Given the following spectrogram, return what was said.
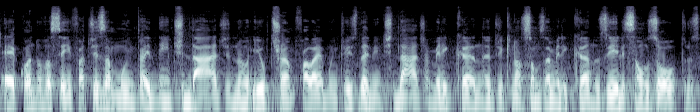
É, quando você enfatiza muito a identidade, no, e o Trump fala muito isso da identidade americana, de que nós somos americanos e eles são os outros,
